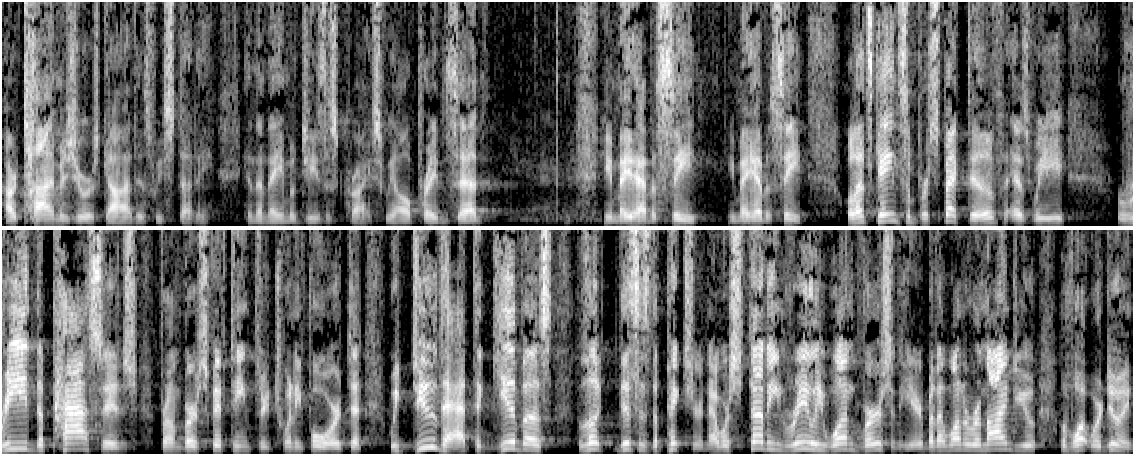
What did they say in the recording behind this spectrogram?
Our time is yours, God, as we study. In the name of Jesus Christ. We all prayed and said, Amen. You may have a seat. You may have a seat. Well, let's gain some perspective as we read the passage from verse 15 through 24 to we do that to give us look this is the picture now we're studying really one verse in here but i want to remind you of what we're doing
